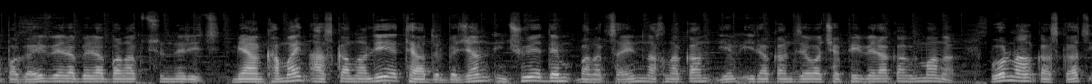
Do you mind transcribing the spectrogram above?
ապագայի վերաբերյալ բանակցություններից։ Միանգամայն հասկանալի է, թե Ադրբեջան ինչու է դեմ բանակցային նախնական եւ իրական ձևաչափի վերականգնմանը, որն անկասկած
